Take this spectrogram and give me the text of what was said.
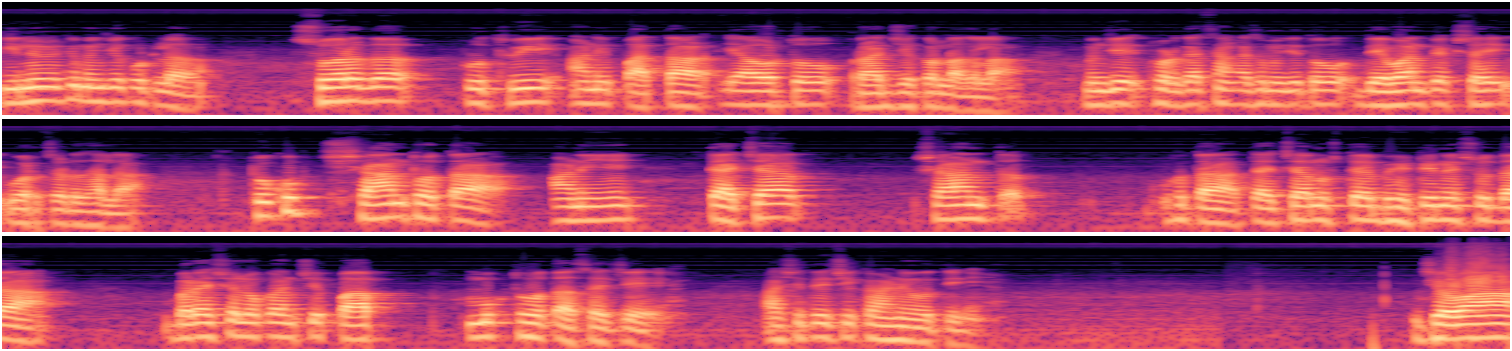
तिन्ही लोकी म्हणजे कुठलं? स्वर्ग पृथ्वी आणि पाताळ यावर तो राज्य करू लागला. म्हणजे थोडक्यात सांगायचं म्हणजे तो देवांपेक्षाही वरचढ झाला. तो खूप शांत होता आणि त्याच्या शांत होता. त्याच्या नुसत्या भेटीने सुद्धा बऱ्याचशा लोकांचे पाप मुक्त होत असायचे अशी त्याची कहाणी होती. जेव्हा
